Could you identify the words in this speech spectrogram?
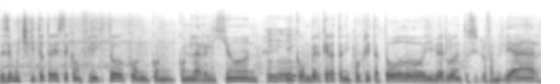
desde muy chiquito traía este conflicto con, con, con la religión y con ver que era tan hipócrita todo y verlo en tu círculo familiar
